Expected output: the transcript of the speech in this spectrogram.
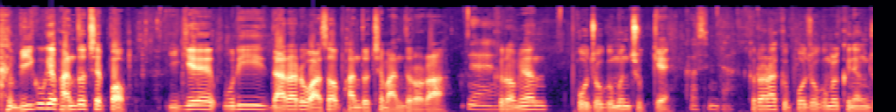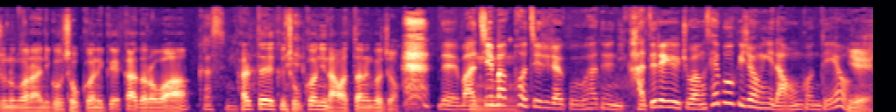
미국의 반도체법 이게 우리나라로 와서 반도체 만들어라. 네. 그러면 보조금은 줄게. 그렇습니다. 그러나 그 보조금을 그냥 주는 건 아니고 조건이 꽤 까다로워. 그렇습니다. 할 때 그 조건이 나왔다는 거죠. 네, 마지막 음. 퍼즐이라고 하는 이 가드레일 조항 세부 규정이 나온 건데요. 예.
